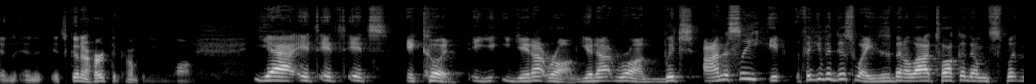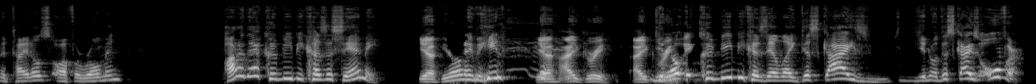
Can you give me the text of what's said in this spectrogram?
and, and it's going to hurt the company in the long. yeah. It's it's it's it could. You, you're not wrong. You're not wrong. Which honestly, it, think of it this way: there's been a lot of talk of them splitting the titles off of Roman. Part of that could be because of Sami. Yeah, You know what I mean? yeah, I agree. I agree. You know, it could be because they're like, this guy's, you know, this guy's over.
